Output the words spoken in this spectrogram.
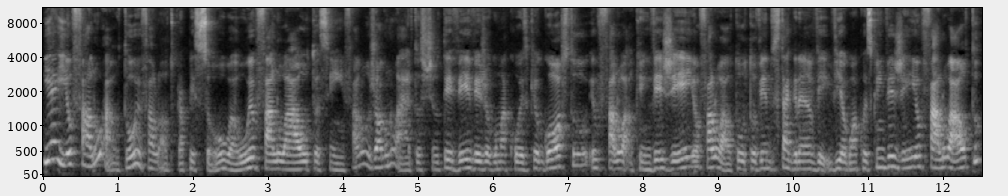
E aí eu falo alto, ou eu falo alto pra pessoa, ou eu falo alto assim, falo, jogo no ar, tô assistindo TV, vejo alguma coisa que eu gosto, eu falo alto, que eu invejei, eu falo alto, ou tô vendo Instagram, vi, vi alguma coisa que eu invejei, eu falo alto.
